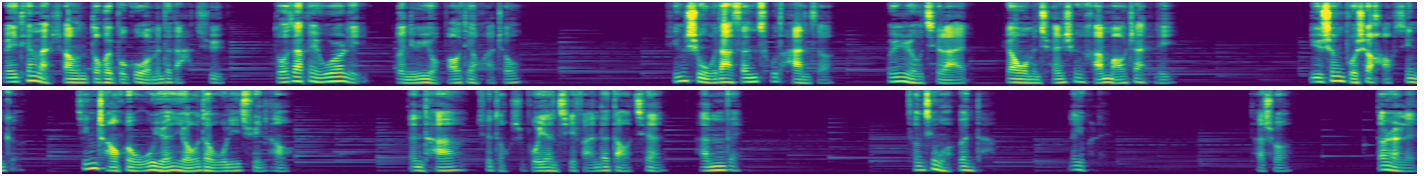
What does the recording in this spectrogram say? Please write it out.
每天晚上都会不顾我们的打趣，躲在被窝里和女友煲电话粥。平时五大三粗的汉子，温柔起来让我们全身汗毛站立。女生不是好性格，经常会无缘由的无理取闹，但他却总是不厌其烦的道歉安慰。曾经我问他，累不累？他说，当然累，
